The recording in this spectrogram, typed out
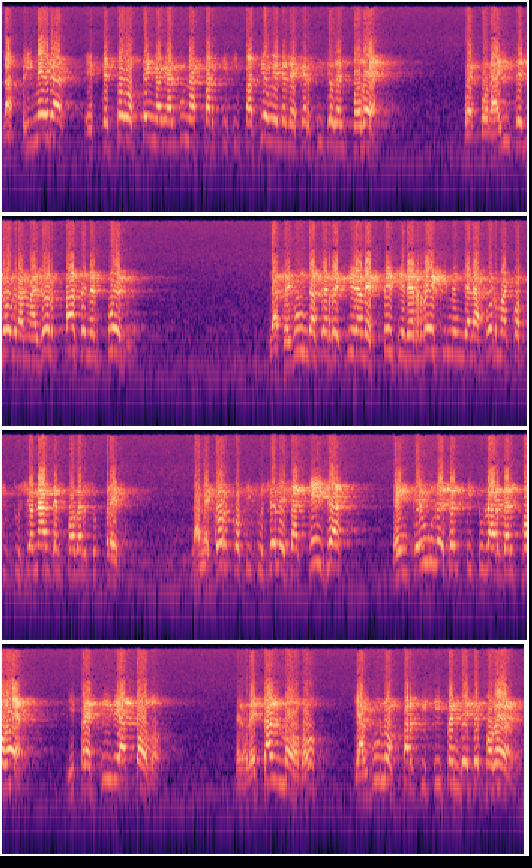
La primera es que todos tengan alguna participación en el ejercicio del poder, pues por ahí se logra mayor paz en el pueblo. La segunda se refiere a la especie de régimen y a la forma constitucional del poder supremo. La mejor constitución es aquella en que uno es el titular del poder y preside a todos, pero de tal modo que algunos participen de ese poder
